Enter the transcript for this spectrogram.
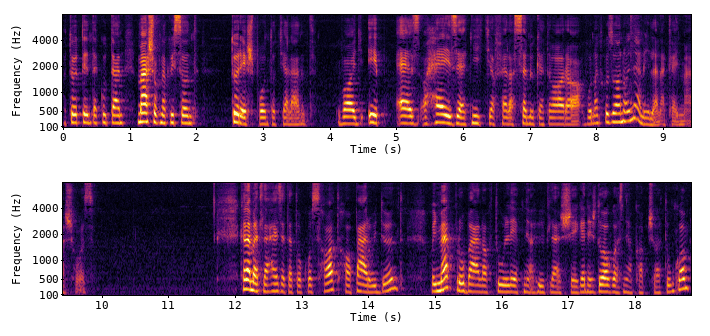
a történtek után. Másoknak viszont töréspontot jelent, vagy épp ez a helyzet nyitja fel a szemüket arra vonatkozóan, hogy nem illenek egymáshoz. Kellemetlen helyzetet okozhat, ha a pár úgy dönt, hogy megpróbálnak túllépni a hűtlenségen és dolgozni a kapcsolatunkon,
